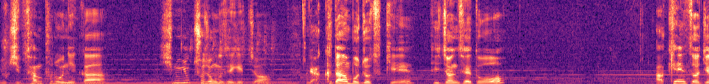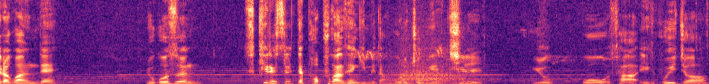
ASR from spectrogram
63%니까 16초 정도 되겠죠. 야, 그 다음 보조 스킬 비전 쇄도 아케인 서지라고 하는데 요것은 스킬을 쓸 때 버프가 생깁니다. 오른쪽 위에 7, 6, 5, 4 이게 보이죠?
